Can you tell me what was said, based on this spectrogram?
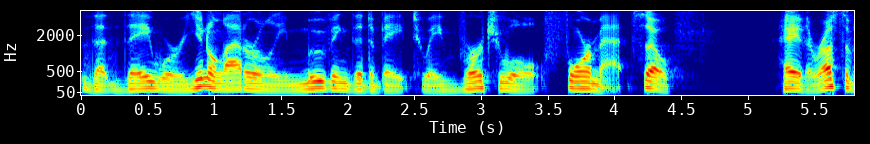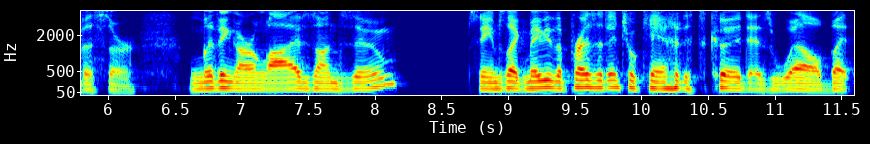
that they were unilaterally moving the debate to a virtual format. So, hey, the rest of us are living our lives on Zoom. Seems like maybe the presidential candidates could as well, but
